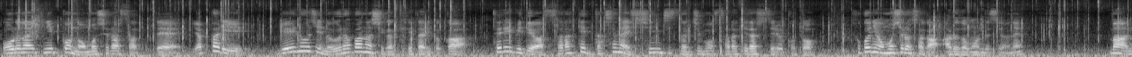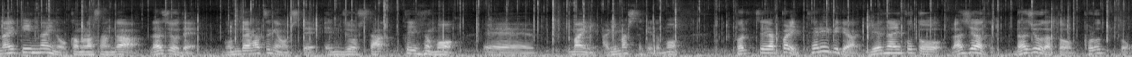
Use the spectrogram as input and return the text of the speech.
オールナイトニッポンの面白さってやっぱり芸能人の裏話が聞けたりとかテレビではさらけ出せない真実な自分をさらけ出していること。そこに面白さがあると思うんですよね。まあナイティナインの岡村さんがラジオで問題発言をして炎上したっていうのも、えー、前にありましたけどもこれってやっぱりテレビでは言えないことをラジオラジオだとポロッと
